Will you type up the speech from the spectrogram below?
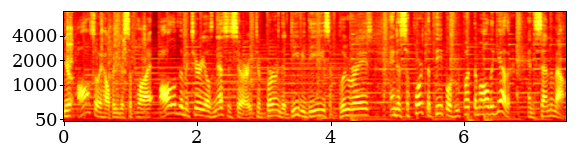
You're also helping to supply all of the materials necessary to burn the DVDs and Blu-rays and to support the people who put them all together and send them out.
